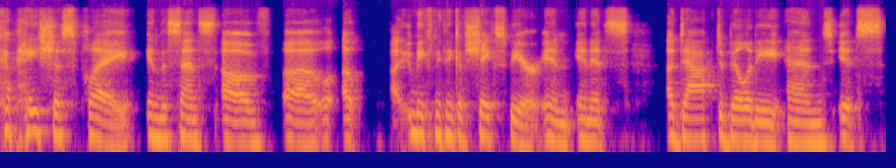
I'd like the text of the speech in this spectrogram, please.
capacious play in the sense of uh, uh, it makes me think of Shakespeare in in its adaptability and its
